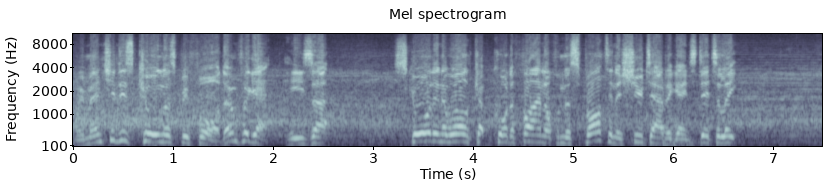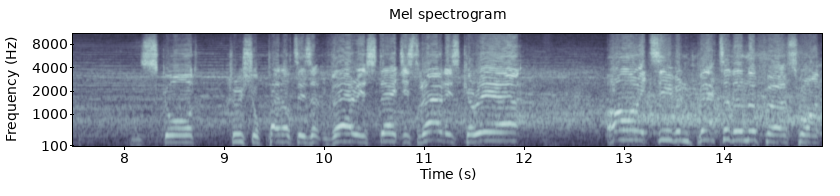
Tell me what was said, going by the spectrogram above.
we mentioned his coolness before. Don't forget, he's uh, scored in a World Cup quarter-final from the spot in a shootout against Italy. He scored crucial penalties at various stages throughout his career. Oh, it's even better than the first one.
